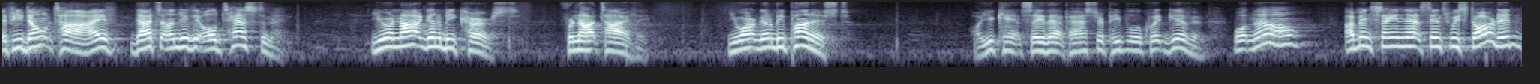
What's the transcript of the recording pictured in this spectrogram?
if you don't tithe, that's under the Old Testament. You are not going to be cursed for not tithing. You aren't going to be punished. Well, you can't say that, Pastor. People will quit giving. Well, no. I've been saying that since we started.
